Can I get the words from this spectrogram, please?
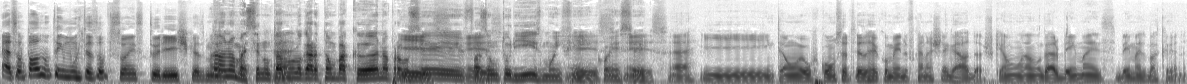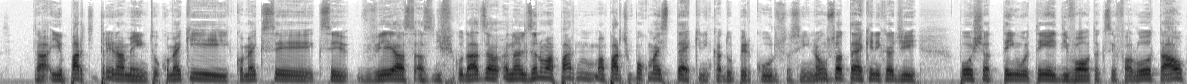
é, São Paulo não tem muitas opções turísticas, mas. Não, não, mas você não tá é. num lugar tão bacana para você Isso, fazer um isso. turismo, enfim, isso, conhecer. Isso, é. E então eu com certeza recomendo ficar na chegada. Acho que é um, é um lugar bem mais, bem mais bacana. assim. Tá, e a parte de treinamento, como é que como é que você que você vê as, as dificuldades analisando uma parte uma parte um pouco mais técnica do percurso assim, não só técnica de, poxa, tem tem aí de volta que você falou, tal,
